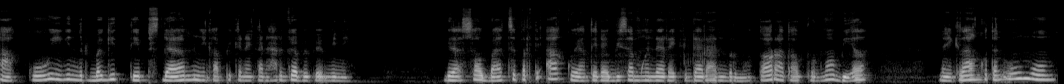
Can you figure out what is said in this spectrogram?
Aku ingin berbagi tips dalam menyikapi kenaikan harga BBM ini. Bila sobat seperti aku yang tidak bisa mengendarai kendaraan bermotor ataupun mobil, naiklah angkutan umum.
